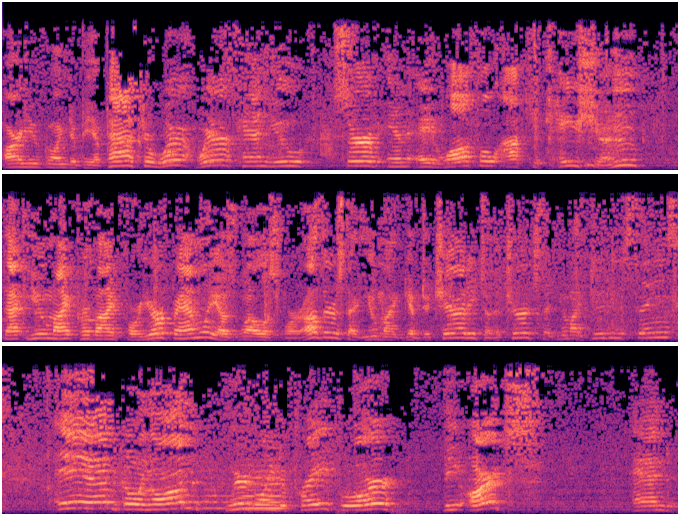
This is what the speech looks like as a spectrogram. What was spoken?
Are you going to be a pastor? Where, where can you serve in a lawful occupation that you might provide for your family as well as for others, that you might give to charity, to the church, that you might do these things? And going on, we're going to pray for the arts and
